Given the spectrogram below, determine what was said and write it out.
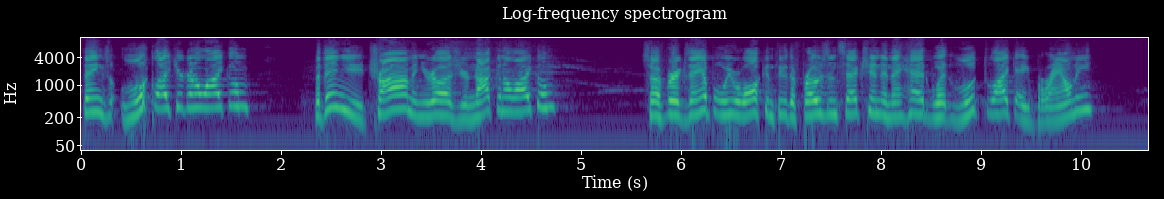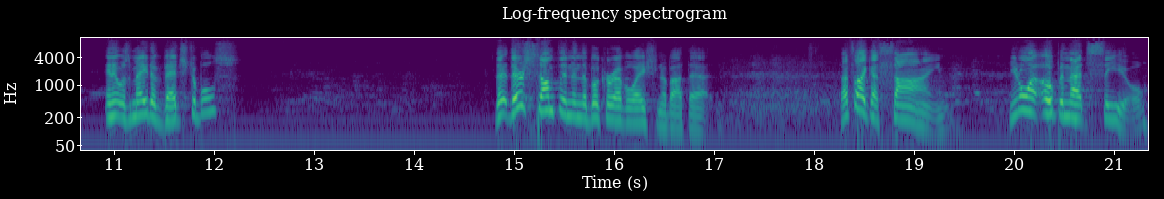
things look like you're going to like them, but then you try them and you realize you're not going to like them. So, for example, we were walking through the frozen section and they had what looked like a brownie, and it was made of vegetables. There's something in the book of Revelation about that. That's like a sign. You don't want to open that seal.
